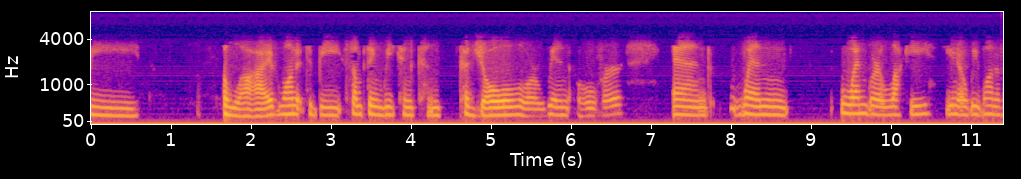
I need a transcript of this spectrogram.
be alive, want it to be something we can con- cajole or win over. And when when we're lucky, you know, we want to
